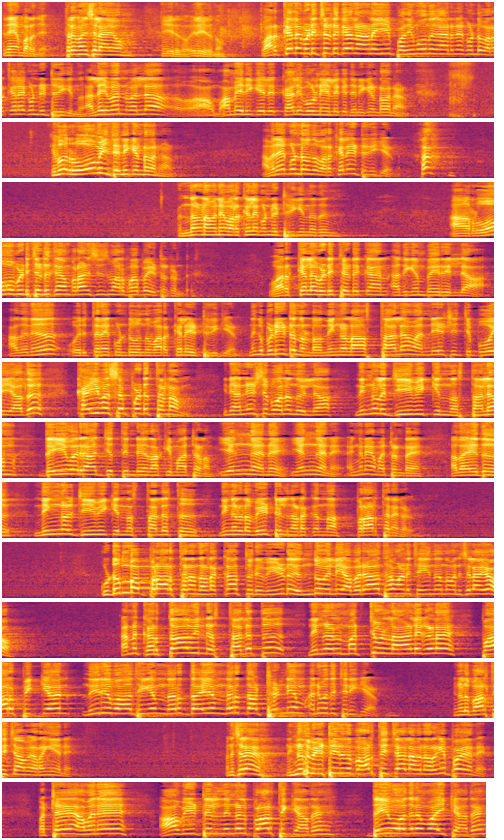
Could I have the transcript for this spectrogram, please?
ഇത് ഞാൻ പറഞ്ഞു. ഇത്ര മനസ്സിലായോ? ഇരുന്നു ഇരുന്നു. വർക്കല പിടിച്ചെടുക്കാനാണ് ഈ പതിമൂന്നുകാരനെ കൊണ്ട് വർക്കലെ കൊണ്ട് ഇട്ടിരിക്കുന്നത്. അല്ല ഇവൻ വല്ല അമേരിക്കയിൽ കാലിഫോർണിയയിലൊക്കെ ജനിക്കേണ്ടവനാണ്. ഇവൻ റോമിൽ ജനിക്കേണ്ടവനാണ്. അവനെ കൊണ്ടുവന്ന് വർക്കല ഇട്ടിരിക്കുകയാണ്. എന്താണ് അവനെ വർക്കല കൊണ്ടിട്ടിരിക്കുന്നത് ആ റോമ് പിടിച്ചെടുക്കാൻ ഫ്രാൻസിസ് മാർപ്പാപ്പ ഇട്ടിട്ടുണ്ട്. വർക്കല പിടിച്ചെടുക്കാൻ അധികം പേരില്ല. അതിന് ഒരുത്തനെ കൊണ്ടുവന്ന് വർക്കല ഇട്ടിരിക്കുകയാണ്. നിങ്ങൾക്ക് പിടിയിട്ടുന്നുണ്ടോ നിങ്ങൾ ആ സ്ഥലം അന്വേഷിച്ച് പോയി അത് കൈവശപ്പെടുത്തണം. ഇനി അന്വേഷിച്ച് പോലൊന്നുമില്ല നിങ്ങൾ ജീവിക്കുന്ന സ്ഥലം ദൈവരാജ്യത്തിന്റെതാക്കി മാറ്റണം. എങ്ങനെ? എങ്ങനെ? എങ്ങനെയാ മാറ്റണ്ടേ? അതായത് നിങ്ങൾ ജീവിക്കുന്ന സ്ഥലത്ത് നിങ്ങളുടെ വീട്ടിൽ നടക്കുന്ന പ്രാർത്ഥനകൾ. കുടുംബ പ്രാർത്ഥന നടക്കാത്തൊരു വീട് എന്തു വലിയ അപരാധമാണ് ചെയ്യുന്നതെന്ന് മനസ്സിലായോ? കാരണം കർത്താവിന്റെ സ്ഥലത്ത് നിങ്ങൾ മറ്റുള്ള ആളുകളെ പാർപ്പിക്കാൻ നിരുപാധികം നിർദ്ദയം നിർദാക്ഷണ്യം അനുവദിച്ചിരിക്കുകയാണ്. നിങ്ങൾ പ്രാർത്ഥിച്ചാൽ ഇറങ്ങിയനെ. മനസ്സിലായോ? നിങ്ങൾ വീട്ടിൽ ഇരുന്ന് പ്രാർത്ഥിച്ചാൽ അവൻ ഇറങ്ങിപ്പോയനെ. പക്ഷേ അവനെ ആ വീട്ടിൽ നിങ്ങൾ പ്രാർത്ഥിക്കാതെ ദൈവവചനം വായിക്കാതെ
